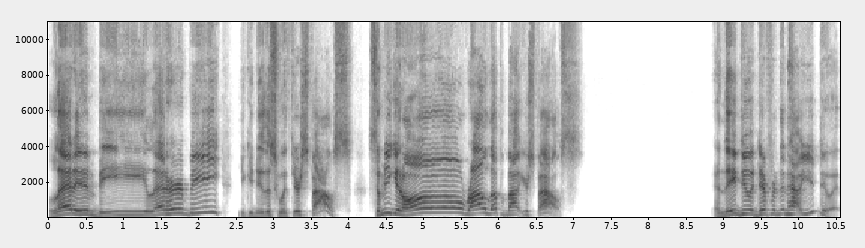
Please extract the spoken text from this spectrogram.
let him be, let her be. You can do this with your spouse. Some of you get all riled up about your spouse, and they do it different than how you do it.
